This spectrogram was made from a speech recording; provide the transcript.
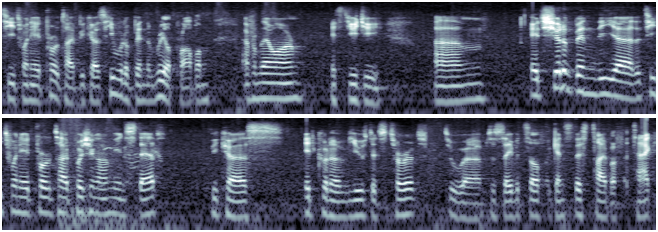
T28 prototype because he would have been the real problem and from there on it's GG. Um, it should have been the uh, the T28 prototype pushing on me instead because it could have used its turret to uh, to save itself against this type of attack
